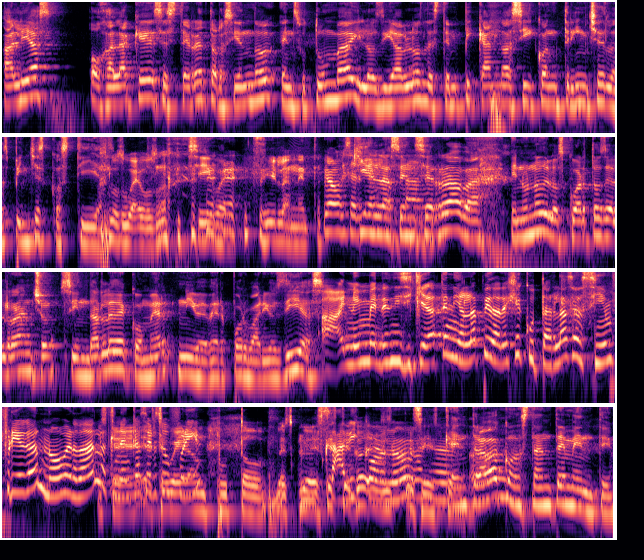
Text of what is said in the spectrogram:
alias Ojalá que se esté retorciendo en su tumba y los diablos le estén picando así con trinches las pinches costillas. Los huevos, ¿no? Sí, güey. sí, la neta. No, Quien las encerraba en uno de los cuartos del rancho sin darle de comer ni beber por varios días. Ay, no inventes, ni siquiera tenían la piedad de ejecutarlas así en friega, ¿no? ¿Verdad? Las Es que tenían que hacer este era sufrir. un puto. Es, Un es que este- sádico, es- ¿no? sí, es que- Entraba Oh. constantemente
